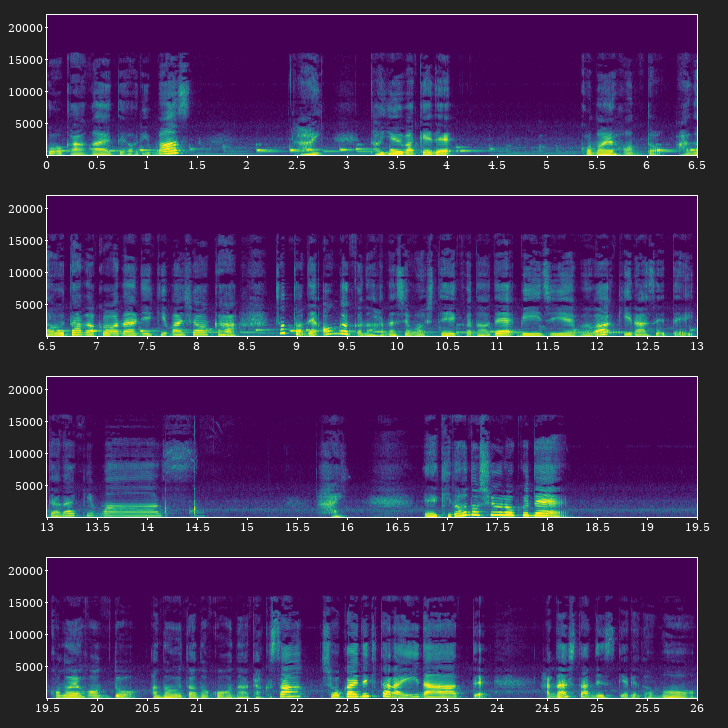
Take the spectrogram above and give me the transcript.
画を考えております。はい。というわけで、この絵本とあの歌のコーナーに行きましょうか。ちょっとね、音楽の話もしていくので、BGM は切らせていただきます。はい。えー昨日の収録で、この絵本とあの歌のコーナーたくさん紹介できたらいいなって話したんですけれども、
